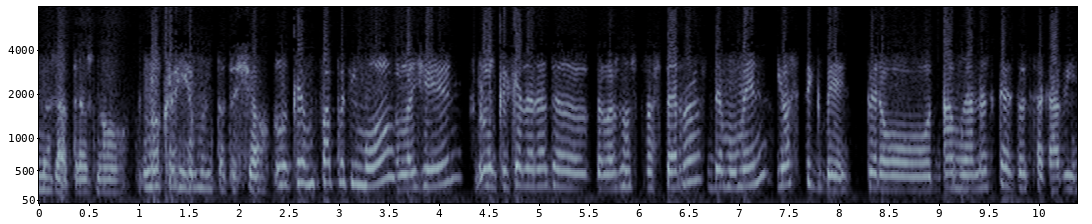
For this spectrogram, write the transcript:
nosaltres no, no creiem en tot això. El que em fa patir molt, la gent, el que quedarà de, de les nostres terres, de moment jo estic bé, però amb ganes que tot s'acabi.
